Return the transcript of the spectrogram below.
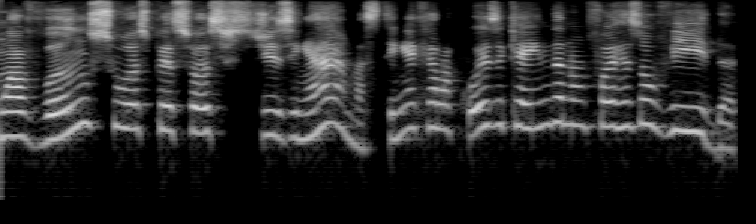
um, avanço, as pessoas dizem, ah, mas tem aquela coisa que ainda não foi resolvida.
